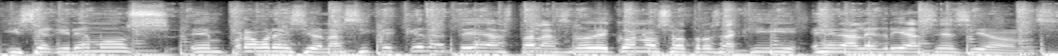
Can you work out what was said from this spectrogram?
Y seguiremos en progresión, así que quédate hasta las 9 con nosotros aquí en Alegría Sessions.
